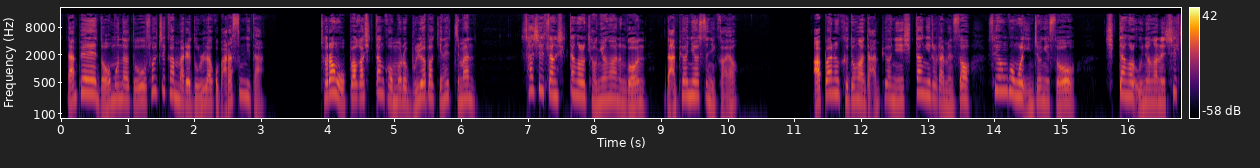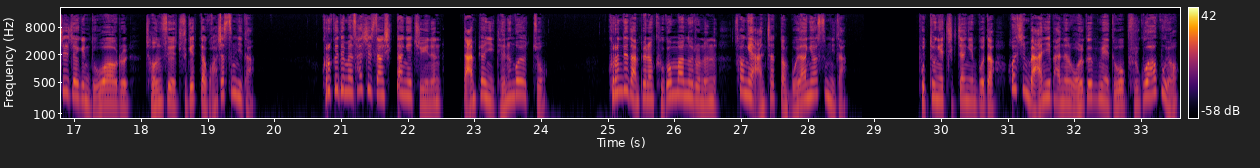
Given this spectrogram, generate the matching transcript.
남편의 너무나도 솔직한 말에 놀라고 말았습니다. 저랑 오빠가 식당 건물을 물려받긴 했지만 사실상 식당을 경영하는 건 남편이었으니까요. 아빠는 그동안 남편이 식당 일을 하면서 세운공을 인정해서 식당을 운영하는 실질적인 노하우를 전수해 주겠다고 하셨습니다. 그렇게 되면 사실상 식당의 주인은 남편이 되는 거였죠. 그런데 남편은 그것만으로는 성에 안 찼던 모양이었습니다. 보통의 직장인보다 훨씬 많이 받는 월급임에도 불구하고요.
